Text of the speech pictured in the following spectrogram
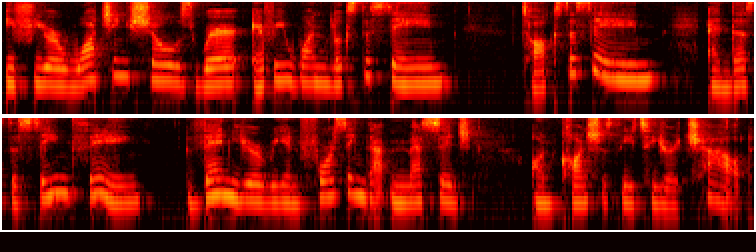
If you're watching shows where everyone looks the same, talks the same, and does the same thing, then you're reinforcing that message unconsciously to your child.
